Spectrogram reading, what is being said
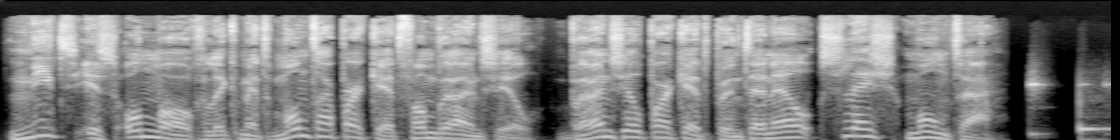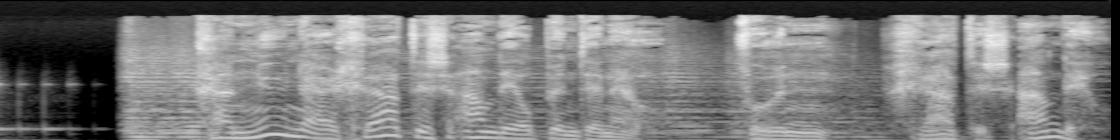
Niets is onmogelijk met Monta Parket van Bruinzeel. Bruinzeelparket.nl slash monta. Ga nu naar gratisaandeel.nl voor een gratis aandeel.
